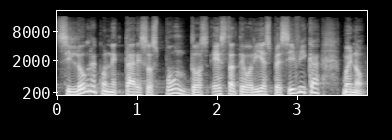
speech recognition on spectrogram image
Si logra conectar esos puntos, esta teoría específica, bueno,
